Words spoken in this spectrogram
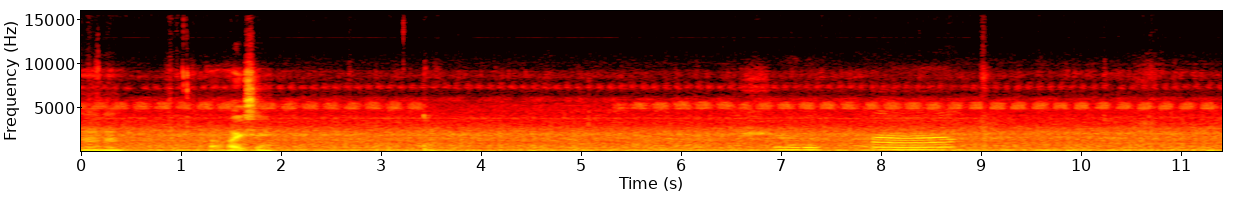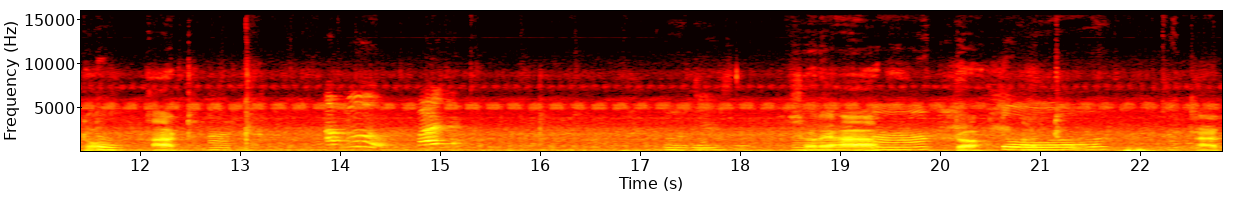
হুম হুম হয়েছে সরি আ ট তো আট আট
